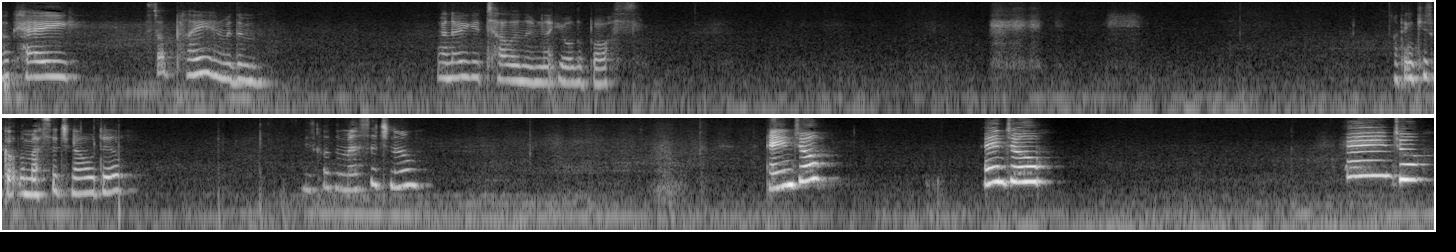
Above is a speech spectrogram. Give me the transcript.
Okay, stop playing with him. I know you're telling him that you're the boss. I think he's got the message now, Dill. He's got the message now. Angel? Angel? Angel?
